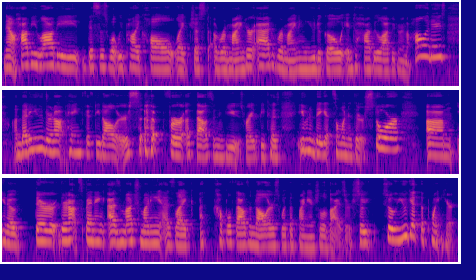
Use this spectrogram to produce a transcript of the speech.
Now, Hobby Lobby, this is what we probably call like just a reminder ad, reminding you to go into Hobby Lobby during the holidays. I'm betting you they're not paying $50 for a thousand views, right? Because even if they get someone at their store, um, you know, they're they're not spending as much money as like a couple thousand dollars with a financial advisor. So so you get the point here.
